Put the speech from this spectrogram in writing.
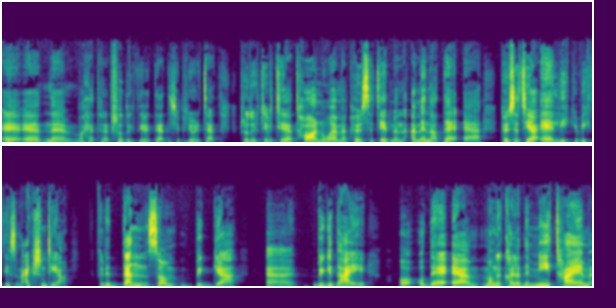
eh, eh, hva heter det, produktivitet, ikke prioritet. Produktivitet har noe med pausetid, men jeg mener at er, pausetida er like viktig som actiontida. For det er den som bygger, eh, bygger deg. Og, og, det er Mange kaller det me-time.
